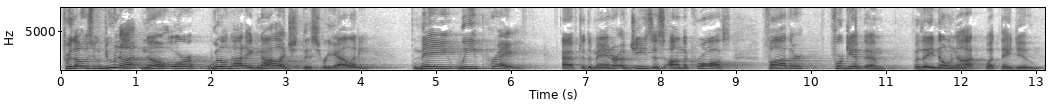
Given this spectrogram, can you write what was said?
For those who do not know or will not acknowledge this reality, may we pray after the manner of Jesus on the cross Father, forgive them, for they know not what they do.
